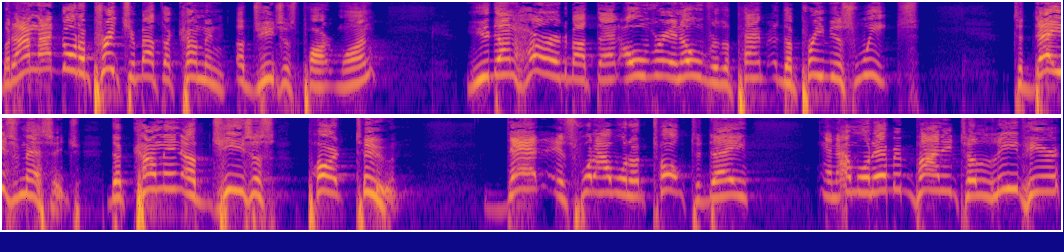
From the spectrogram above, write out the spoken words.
But I'm not going to preach about the coming of Jesus part one. You done heard about that over and over the, the previous weeks. Today's message, the coming of Jesus part two. That is what I want to talk today. And I want everybody to leave here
